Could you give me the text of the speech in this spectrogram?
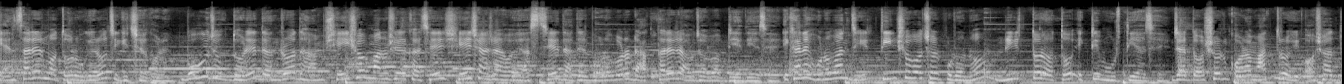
ক্যান্সারের মতো রোগেরও চিকিৎসা করেন। বহু যুগ ধরে দন্দ্রোয়া ধাম সেই সব মানুষের কাছে শেষ আশা হয়ে আসছে যাদের বড় বড় ডাক্তারেরাও জবাব দিয়ে দিয়েছে। এখানে হনুমানজির তিনশো বছর পুরনো নৃত্যরত একটি মূর্তি আছে যার দর্শন করা মাত্রই অসাধ্য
